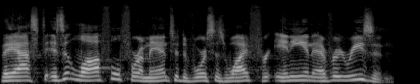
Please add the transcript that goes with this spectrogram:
They asked, Is it lawful for a man to divorce his wife for any and every reason?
